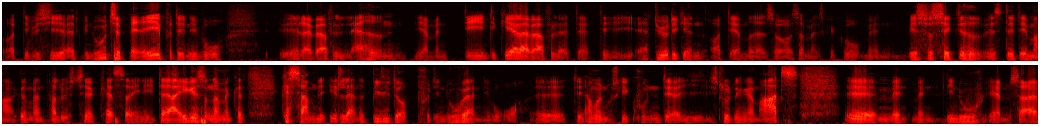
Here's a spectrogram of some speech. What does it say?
og det vil sige, at vi nu er tilbage på det niveau, eller i hvert fald nærheden, jamen det indikerer da i hvert fald, at, at det er dyrt igen, og dermed altså også, at man skal gå med en vis forsigtighed, hvis det er det marked, man har lyst til at kaste sig ind i. Der er ikke sådan, at man kan, kan samle et eller andet billigt op på de nuværende niveauer. Øh, det har man måske kunnet der i, i slutningen af marts, øh, men, men lige nu, jamen, så er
